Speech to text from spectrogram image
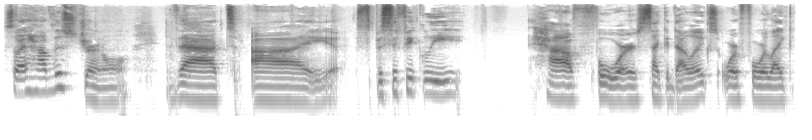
So I have this journal that I specifically have for psychedelics or for like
